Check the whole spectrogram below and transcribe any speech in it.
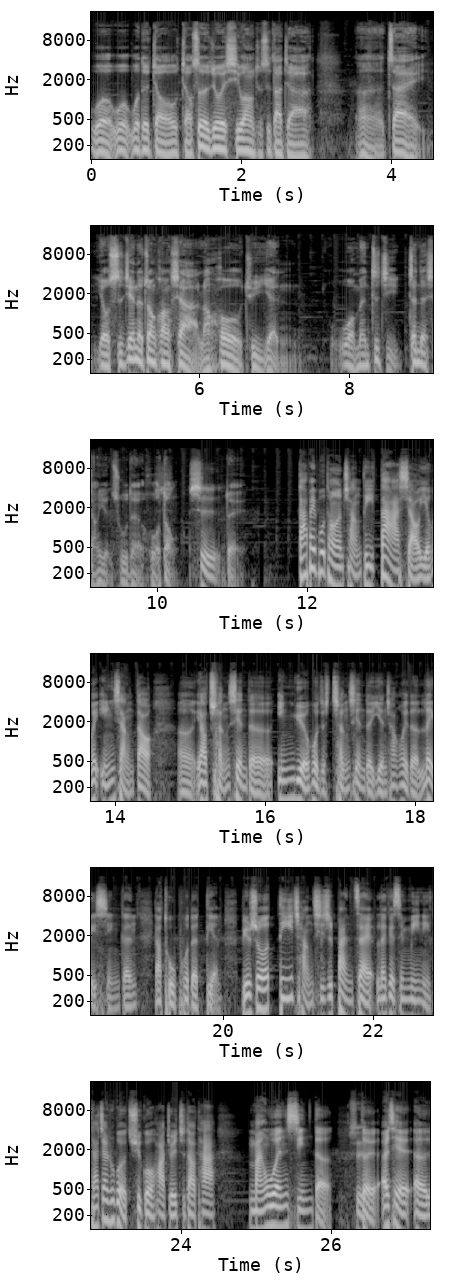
我我我的角角色就会希望，就是大家呃，在有时间的状况下，然后去演我们自己真的想演出的活动。是对。搭配不同的场地大小，也会影响到呃要呈现的音乐或者呈现的演唱会的类型跟要突破的点。比如说第一场其实办在 Legacy Mini，大家如果有去过的话，就会知道它蛮温馨的，是对，而且呃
